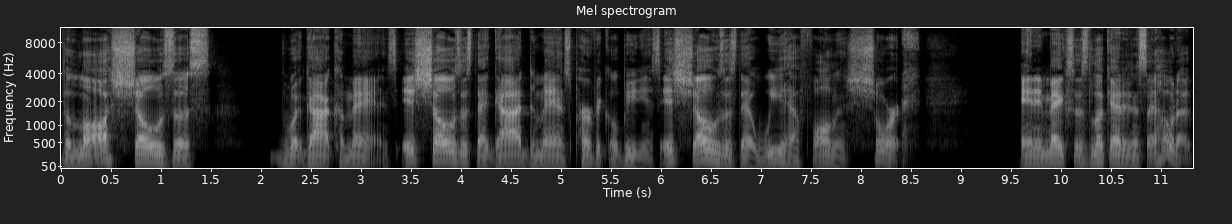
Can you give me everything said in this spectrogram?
The law shows us what God commands. It shows us that God demands perfect obedience. It shows us that we have fallen short. And it makes us look at it and say, hold up,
